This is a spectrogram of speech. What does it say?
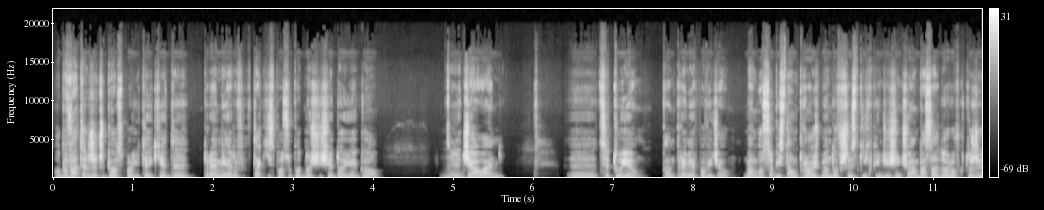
obywatel Rzeczypospolitej, kiedy premier w taki sposób odnosi się do jego działań. Cytuję. Pan premier powiedział: Mam osobistą prośbę do wszystkich 50 ambasadorów, którzy,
